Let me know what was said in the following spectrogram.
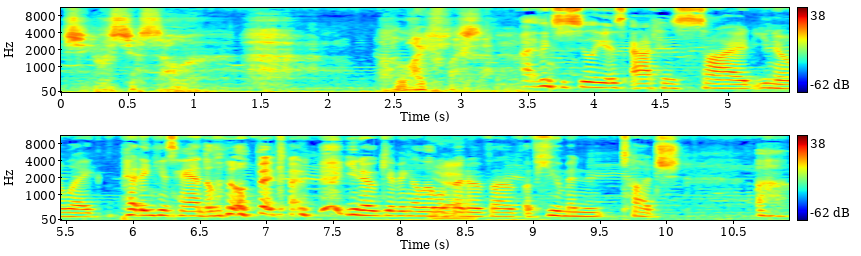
she was just so. lifeless. I think Cecilia is at his side, you know, like petting his hand a little bit, kind of, you know, giving a little Yeah. bit of, of, of human touch. Uh,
